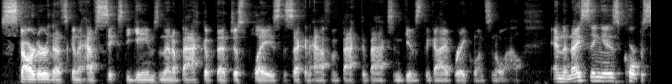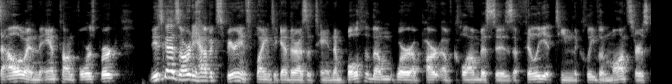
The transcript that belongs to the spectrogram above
starter that's going to have 60 games and then a backup that just plays the second half of back to backs and gives the guy a break once in a while. And the nice thing is, Korpisalo and Anton Forsberg, these guys already have experience playing together as a tandem. Both of them were a part of Columbus's affiliate team, the Cleveland Monsters,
